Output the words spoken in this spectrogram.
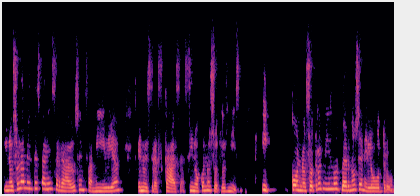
Y no solamente estar encerrados en familia, en nuestras casas, sino con nosotros mismos. Y con nosotros mismos vernos en el otro.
